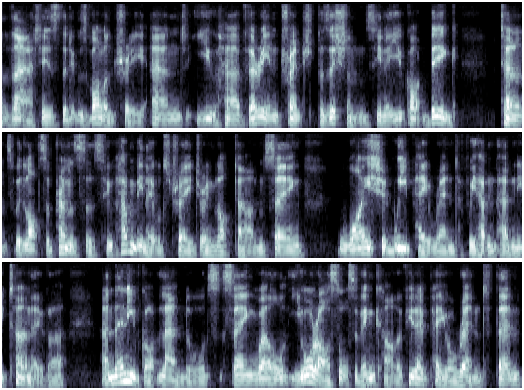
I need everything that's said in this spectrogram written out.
that is that it was voluntary and you have very entrenched positions. You know, you've got big tenants with lots of premises who haven't been able to trade during lockdown saying, why should we pay rent if we haven't had any turnover? And then you've got landlords saying, well, you're our source of income. If you don't pay your rent, then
